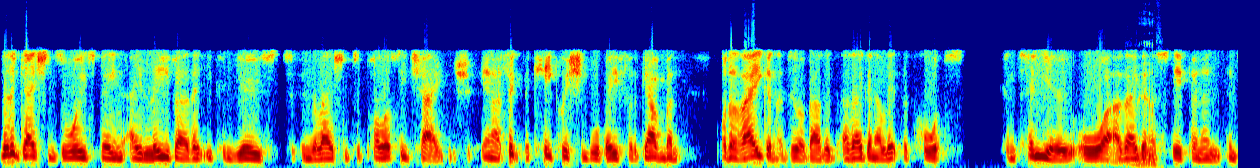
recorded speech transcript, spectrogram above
litigation has always been a lever that you can use to, in relation to policy change. And I think the key question will be for the government what are they going to do about it? Are they going to let the courts continue, or are they going to step in and, and,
